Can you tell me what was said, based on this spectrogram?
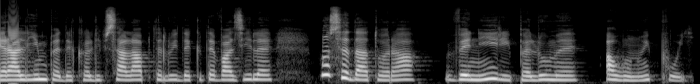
Era limpede că lipsa laptelui de câteva zile nu se datora venirii pe lume a unui pui.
